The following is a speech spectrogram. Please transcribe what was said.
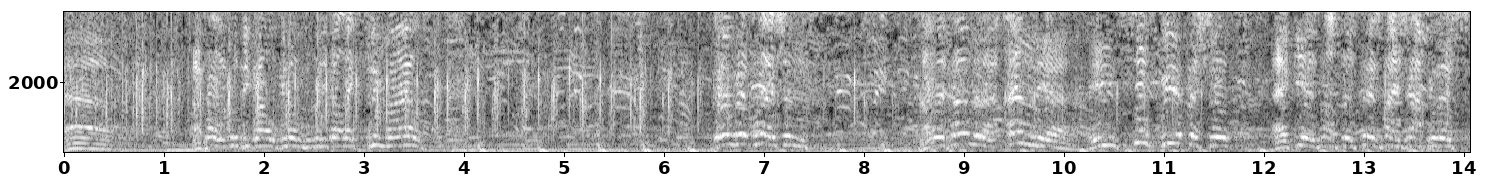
a, a prova vertical, o quilômetro vertical Extreme Miles. Congratulations! Alejandra, Andrea e Sofia Peixoto, aqui as nossas três mais rápidas,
